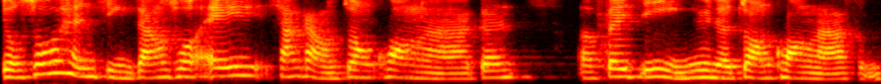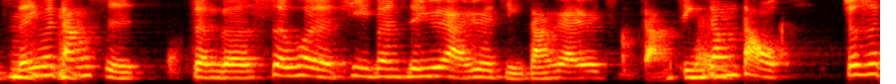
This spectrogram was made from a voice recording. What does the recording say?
有时候会很紧张，说：“哎，香港的状况啊，跟呃飞机营运的状况啦、啊，什么之类。”因为当时整个社会的气氛是越来越紧张，越来越紧张，紧张到就是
